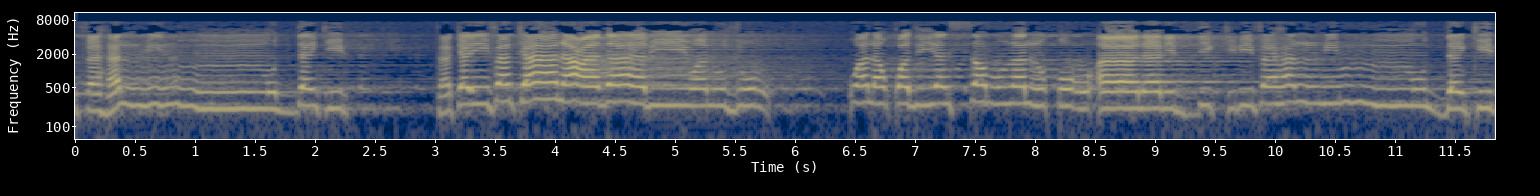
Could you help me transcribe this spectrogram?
فهل من مدكر فكيف كان عذابي ونذر ولقد يسرنا القرآن للذكر فهل من مدكر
